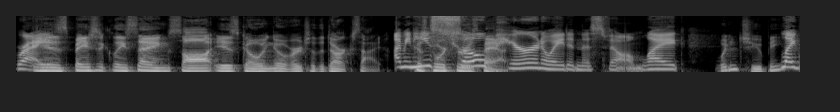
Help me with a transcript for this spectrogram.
right is basically saying Saw is going over to the dark side. I mean, he's so paranoid in this film. Like Wouldn't you be? like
